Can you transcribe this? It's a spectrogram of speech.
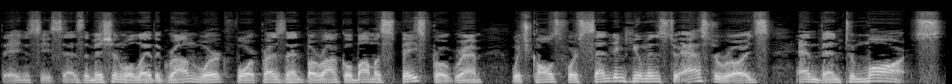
The agency says the mission will lay the groundwork for President Barack Obama's space program, which calls for sending humans to asteroids and then to Mars.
